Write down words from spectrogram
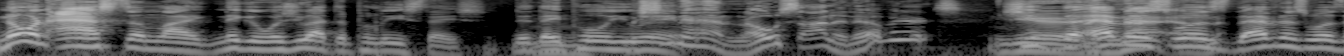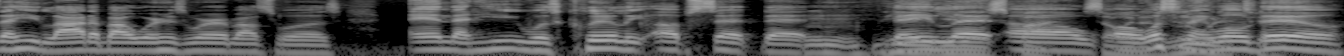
No one asked him like, "Nigga, was you at the police station? Did they pull you But she didn't have no solid evidence. She- Yeah, the like evidence not- was the evidence was that he lied about where his whereabouts was, and that he was clearly upset that Mm. He they didn't get let his spot, uh, so uh what's his name alluded to- Worrell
